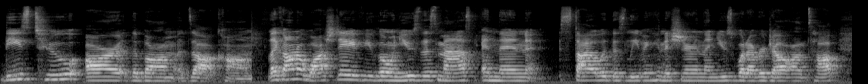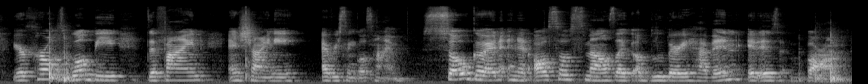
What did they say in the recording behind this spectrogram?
These two are the bomb.com. Like on a wash day, if you go and use this mask and then style with this leave-in conditioner and then use whatever gel on top, your curls will be defined and shiny every single time. So good, and it also smells like a blueberry heaven. It is bomb.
